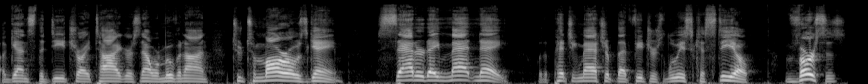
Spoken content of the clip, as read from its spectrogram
against the Detroit Tigers. Now we're moving on to tomorrow's game, Saturday matinee, with a pitching matchup that features Luis Castillo versus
